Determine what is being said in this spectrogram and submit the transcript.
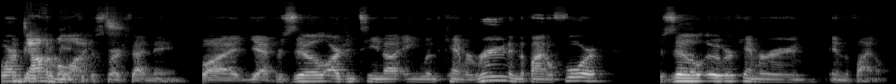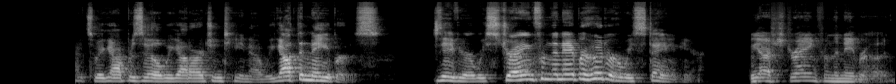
Or Indomitable Lions. To Lions. besmirch that name. But yeah, Brazil, Argentina, England, Cameroon in the final four. Brazil over Cameroon in the final. Right, so we got Brazil, we got Argentina, we got the neighbors. Xavier, are we straying from the neighborhood or are we staying here? We are straying from the neighborhood.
